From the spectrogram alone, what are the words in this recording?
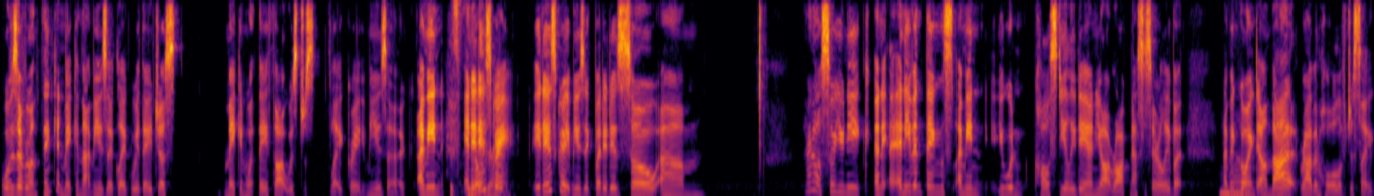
what was everyone thinking making that music? Like were they just making what they thought was just like great music? I mean, and it is good. great. It is great music, but it is so um I don't know, so unique. And and even things, I mean, you wouldn't call Steely Dan yacht rock necessarily, but I've been going down that rabbit hole of just like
